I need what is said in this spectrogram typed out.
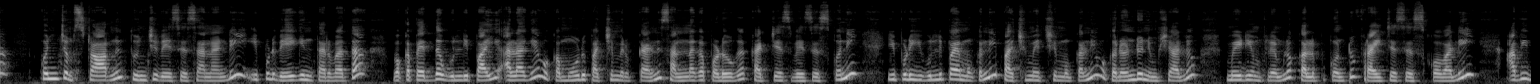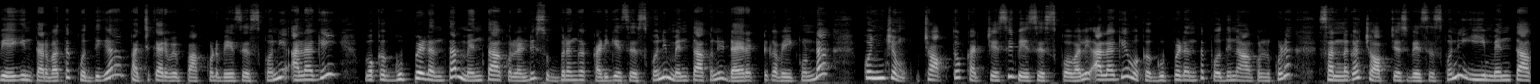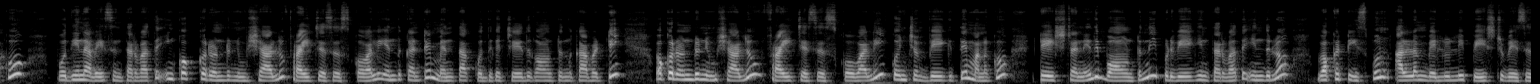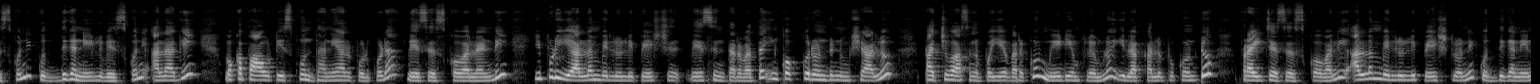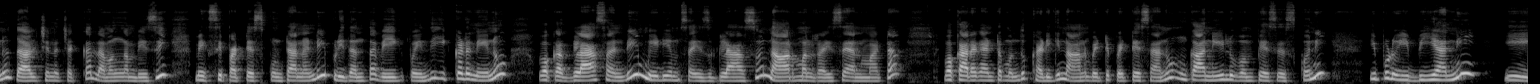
కొంచెం స్టార్ని తుంచి వేసేసానండి. ఇప్పుడు వేగిన తర్వాత ఒక పెద్ద ఉల్లిపాయ అలాగే ఒక మూడు పచ్చిమిరపకాయలని సన్నగా పొడవుగా కట్ చేసి వేసేసుకొని ఇప్పుడు ఈ ఉల్లిపాయ ముక్కల్ని పచ్చిమిర్చి ముక్కల్ని ఒక రెండు నిమిషాలు మీడియం ఫ్లేమ్లో కలుపుకుంటూ ఫ్రై చేసేసుకోవాలి. అవి వేగిన తర్వాత కొద్దిగా పచ్చికరివేపాకు కూడా వేసేసుకొని అలాగే ఒక గుప్పెడంతా మెంతాకులండి శుభ్రంగా కడిగేసేసుకొని మెంతాకుని డైరెక్ట్గా వేయకుండా కొంచెం చాక్తో కట్ చేసి వేసేసుకోవాలి. అలాగే ఒక గుప్పెడంతా పుదీనా ఆకులను కూడా సన్నగా చాప్ చేసి వేసేసుకొని ఈ మెంతాకు పుదీనా వేసిన తర్వాత ఇంకొక రెండు నిమిషాలు ఫ్రై చేసేసుకోవాలి. ఎందుకంటే మెంత కొద్దిగా చేదుగా ఉంటుంది కాబట్టి ఒక రెండు నిమిషాలు ఫ్రై చేసేసుకోవాలి. కొంచెం వేగితే మనకు టేస్ట్ అనేది బాగుంటుంది. ఇప్పుడు వేగిన తర్వాత ఇందులో ఒక టీ స్పూన్ అల్లం వెల్లుల్లి పేస్ట్ వేసేసుకొని కొద్దిగా నీళ్ళు వేసుకొని అలాగే ఒక పావు టీ స్పూన్ ధనియాల పొడి కూడా వేసేసుకోవాలండి. ఇప్పుడు ఈ అల్లం వెల్లుల్లి పేస్ట్ వేసిన తర్వాత ఇంకొక రెండు నిమిషాలు పచ్చివాసన పోయే వరకు మీడియం ఫ్లేమ్లో ఇలా కలుపుకుంటూ ఫ్రై చేసేసుకోవాలి. అల్లం వెల్లుల్లి పేస్ట్లోనే కొద్దిగా నేను దాల్చిన చెక్క లవంగం వేసి మిక్సీ పట్టేసుకుంటానండి. ఇప్పుడు ఇదంతా వేగిపోయింది. ఇక్కడ నేను ఒక గ్లాస్ అండి మీడియం సైజ్ గ్లాసు నార్మల్ రైసే అనమాట ఒక అరగంట ముందు కడిగి నానబెట్టి పెట్టేశాను. ఇంకా నీళ్ళు వంపేసేసుకొని ఇప్పుడు ఈ బియ్యాన్ని ఈ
